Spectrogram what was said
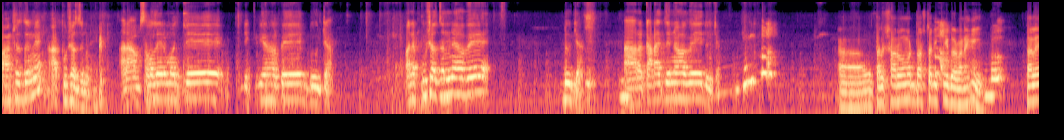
মাংসের জন্য আর পুষার জন্য। আর আম ছাগলের মধ্যে বিক্রি হবে দুইটা। মানে পুষার জন্য হবে দুইটা আর কাটার জন্য হবে দুইটা। তাহলে সর্বমোট দশটা বিক্রি করবে নাকি? তাহলে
